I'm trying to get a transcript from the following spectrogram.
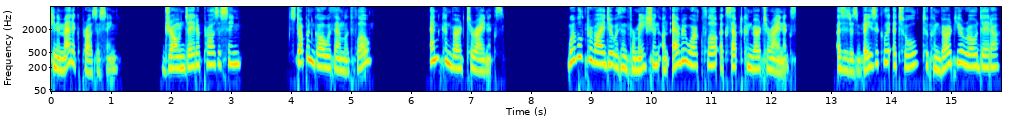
kinematic processing, drone data processing, stop and go with Emlid Flow, and convert to RINEX. We will provide you with information on every workflow except Convert to RINEX, as it is basically a tool to convert your raw data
